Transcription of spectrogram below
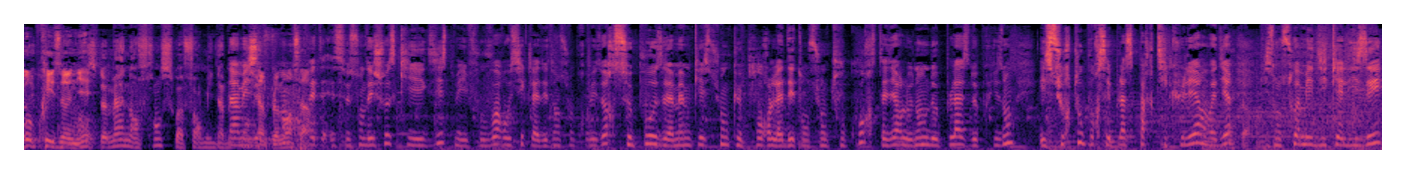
aux, prisonniers. ce domaine en France soit formidable. Non, mais simplement ça. En fait, ce sont des choses qui existent, mais il faut voir aussi que la détention provisoire se pose la même question que pour la détention tout court, c'est-à-dire le nombre de places de prison, et surtout pour ces places particulières, on va dire, qui sont soit médicalisées,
